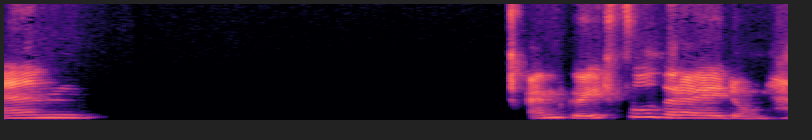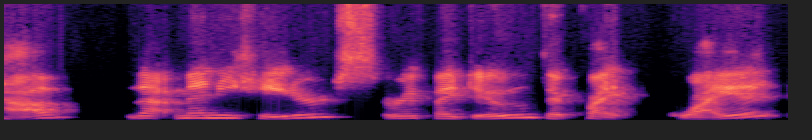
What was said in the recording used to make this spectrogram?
And I'm grateful that I don't have that many haters, or if I do, they're quite quiet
